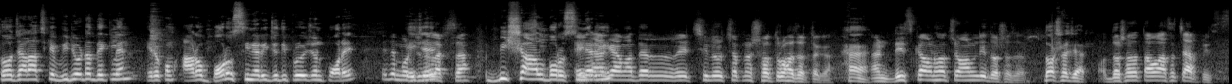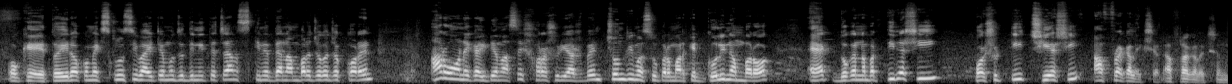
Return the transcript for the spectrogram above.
তো যারা আজকে ভিডিওটা দেখলেন এরকম আরও বড় সিনারি যদি প্রয়োজন পড়ে এই যে বিশাল বড় সিনারি আগে আমাদের রেট ছিল হচ্ছে আপনার সতেরো হাজার টাকা। হ্যাঁ। এন্ড ডিসকাউন্ট হচ্ছে অনলি দশ হাজার। দশ হাজার। দশ হাজার তাও আছে চার পিস ওকে তো এইরকম এক্সক্লুসিভ আইটেমও যদি নিতে চান স্ক্রিনে দেওয়া নাম্বারে যোগাযোগ করেন। আরও অনেক আইটেম আছে সরাসরি আসবেন। চন্দ্রিমা সুপার মার্কেট গলি নাম্বার এক দোকান নাম্বার তিরাশি পঁয়ষট্টি ছিয়াশি আফরা কালেকশন আফরা কালেকশন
